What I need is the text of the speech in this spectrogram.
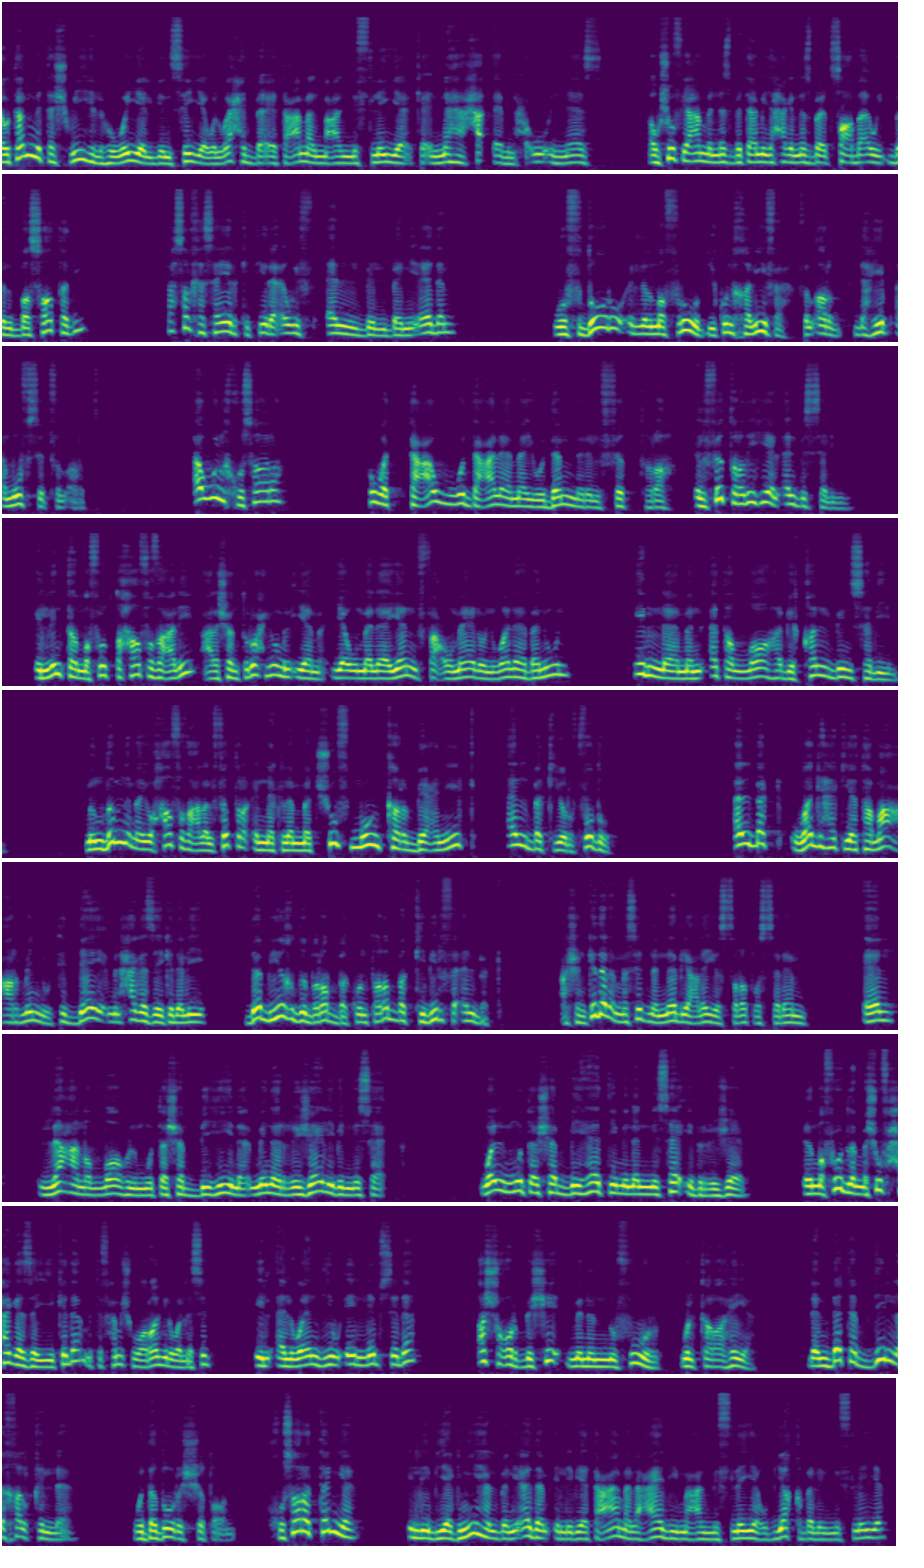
لو تم تشويه الهوية الجنسية والواحد بقى يتعامل مع المثلية كأنها حق من حقوق الناس أو شوف يا عم الناس بتعمل دي حاجة الناس بقت صعبة قوي بالبساطة دي تحصل خسائر كتيرة قوي في قلب البني آدم وفي دوره اللي المفروض يكون خليفة في الأرض ده هيبقى مفسد في الأرض. أول خسارة هو التعود على ما يدمر الفطرة الفطرة دي هي القلب السليم. اللي انت المفروض تحافظ عليه علشان تروح يوم القيامة. يوم لا ينفع مال ولا بنون إلا من أتى الله بقلب سليم. من ضمن ما يحافظ على الفطرة إنك لما تشوف منكر بعينيك قلبك يرفضه. قلبك وجهك يتمعر منه تتضايق من حاجة زي كده. ليه؟ ده بيغضب ربك وانت ربك كبير في قلبك. عشان كده لما سيدنا النبي عليه الصلاة والسلام قال لعن الله المتشبهين من الرجال بالنساء والمتشبهات من النساء بالرجال. المفروض لما أشوف حاجة زي كده ما تفهمش هو راجل ولا ست إيه الألوان دي وإيه اللبس ده أشعر بشيء من النفور والكراهية لأن ده تبديل لخلق الله وده دور الشيطان. خسارة التانيه اللي بيجنيها البني آدم اللي بيتعامل عادي مع المثلية وبيقبل المثلية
